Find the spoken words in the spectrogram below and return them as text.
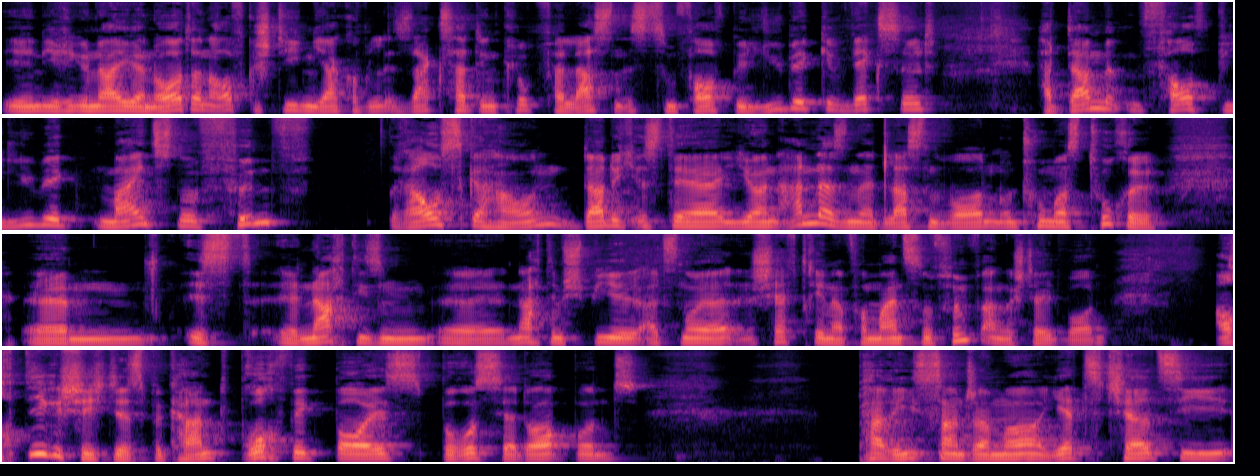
in die Regionalliga Nord dann aufgestiegen. Jakob Sachs hat den Club verlassen, ist zum VfB Lübeck gewechselt, hat dann mit dem VfB Lübeck Mainz 05 rausgehauen. Dadurch ist der Jörn Andersen entlassen worden und Thomas Tuchel ähm, ist äh, nach diesem, äh, nach dem Spiel als neuer Cheftrainer von Mainz 05 angestellt worden. Auch die Geschichte ist bekannt. Bruchwig Boys, Borussia Dortmund, Paris Saint-Germain, jetzt Chelsea,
